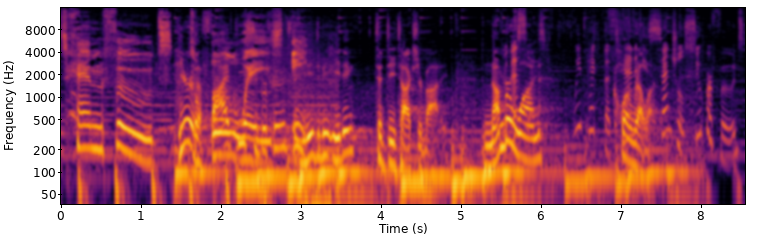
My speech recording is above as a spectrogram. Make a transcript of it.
10 foods. Here are to the five ways always superfoods you need to be eating to detox your body. Number one, list, we picked the 10 essential superfoods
